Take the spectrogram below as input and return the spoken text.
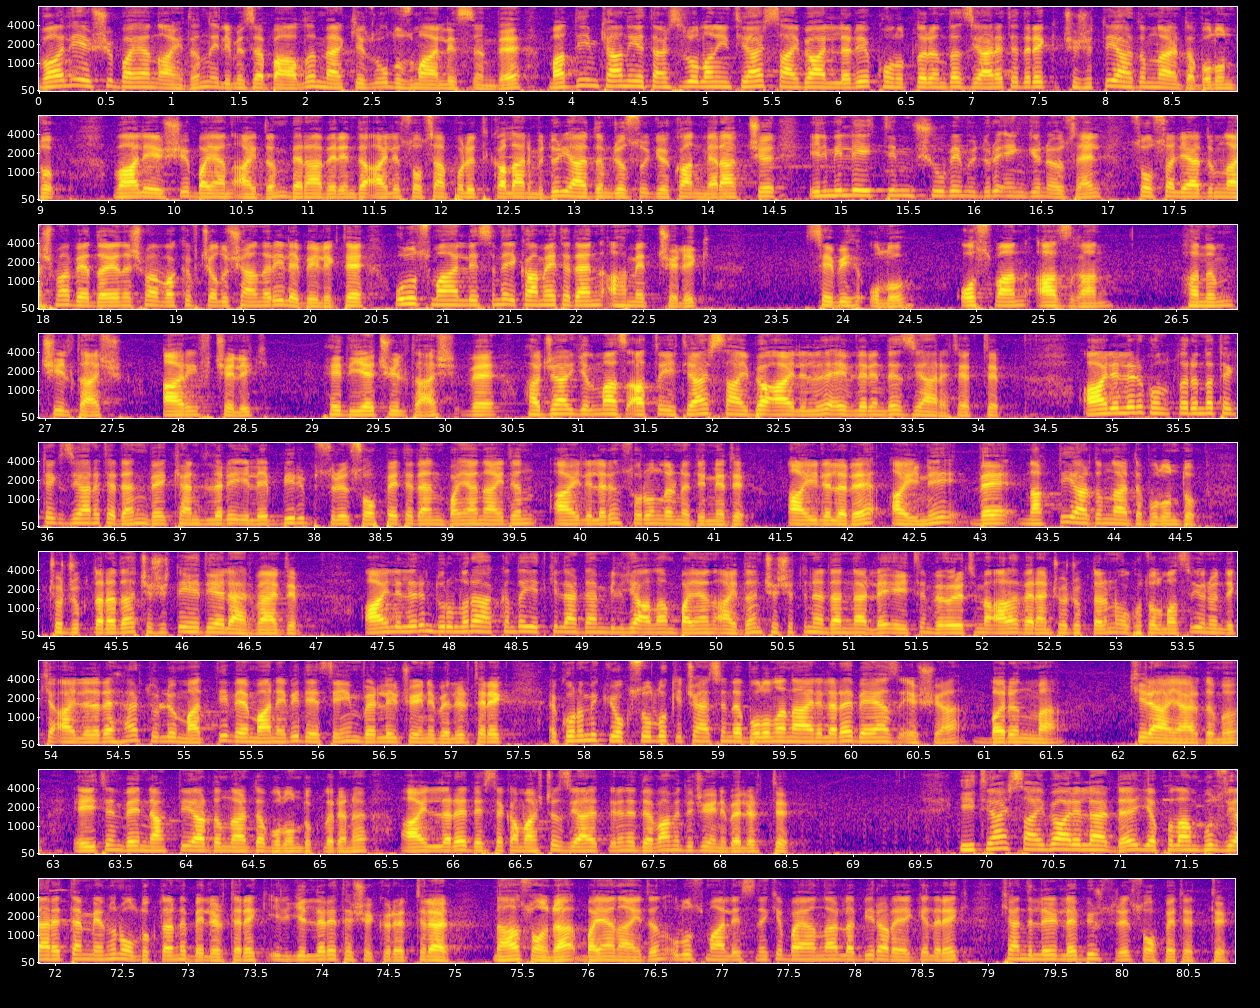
Vali Eşi Bayan Aydın ilimize bağlı Merkez Uluz Mahallesi'nde maddi imkanı yetersiz olan ihtiyaç sahibi aileleri konutlarında ziyaret ederek çeşitli yardımlarda bulundu. Vali Eşi Bayan Aydın beraberinde Aile Sosyal Politikalar Müdür Yardımcısı Gökhan Merakçı, İl Milli Eğitim Şube Müdürü Engin Özel, Sosyal Yardımlaşma ve Dayanışma Vakıf çalışanları ile birlikte Ulus Mahallesi'nde ikamet eden Ahmet Çelik, Sebih Ulu, Osman Azgan, Hanım Çiltaş, Arif Çelik, Hediye Çiltaş ve Hacer Yılmaz adlı ihtiyaç sahibi aileleri evlerinde ziyaret etti. Aileleri konutlarında tek tek ziyaret eden ve kendileri ile bir süre sohbet eden Bayan Aydın ailelerin sorunlarını dinledi. Ailelere aynı ve nakdi yardımlarda bulundu. Çocuklara da çeşitli hediyeler verdi. Ailelerin durumları hakkında yetkililerden bilgi alan Bayan Aydın, çeşitli nedenlerle eğitim ve öğretime ara veren çocukların okutulması yönündeki ailelere her türlü maddi ve manevi desteğin verileceğini belirterek, ekonomik yoksulluk içerisinde bulunan ailelere beyaz eşya, barınma, kira yardımı, eğitim ve nakdi yardımlarda bulunduklarını, ailelere destek amaçlı ziyaretlerine devam edeceğini belirtti. İhtiyaç sahibi aileler de yapılan bu ziyaretten memnun olduklarını belirterek ilgililere teşekkür ettiler. Daha sonra Bayan Aydın Ulus Mahallesi'ndeki bayanlarla bir araya gelerek kendileriyle bir süre sohbet etti.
